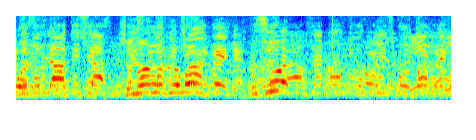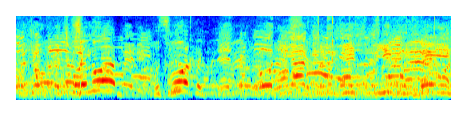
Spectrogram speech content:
Домовлятися. Шановна громада, Я вже був у українському дому, як почав Кличко. Послухайте. Тут ніяких своїх людей.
